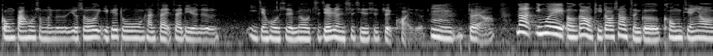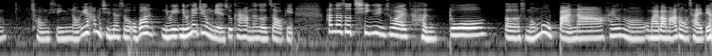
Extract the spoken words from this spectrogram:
公班或什么的，有时候也可以多问问看在在地人的意见，或者是也没有直接认识，其实是最快的。嗯，对啊，那因为呃，刚刚有提到像整个空间要重新弄，因为他们其实那时候我不知道你们你们可以去我们脸书看他们那时候照片，他那时候清运出来很多呃什么木板啊，还有什么我们还把马桶拆掉，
